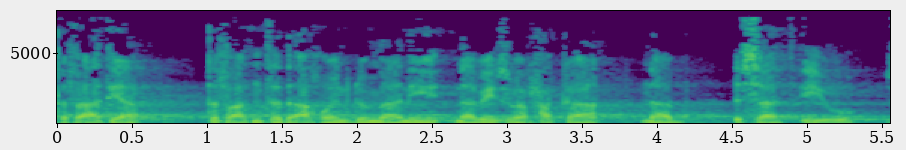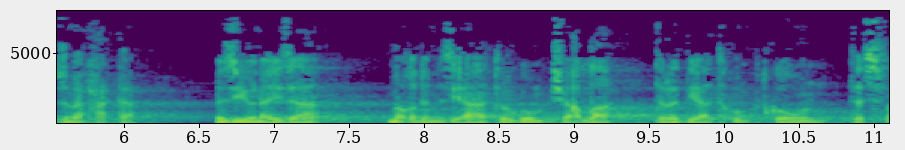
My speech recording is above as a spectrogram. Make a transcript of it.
ጥፍኣት እያ ጥፍኣት እንተ ደኣ ኮይኑ ድማ ናበይ ዝመርሓካ ናብ እሳት እዩ ዝመርሓካ እዚ ዩ ናይዛ መቕድም እዚኣ ትርጉም እንሻ ላ ተረዲኣትኩም ክትከውን ተስፋ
